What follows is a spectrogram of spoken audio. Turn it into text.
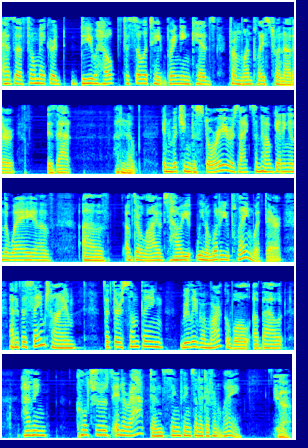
as a filmmaker, do you help facilitate bringing kids from one place to another? Is that, I don't know, enriching the story, or is that somehow getting in the way of of of their lives? How you, you know, what are you playing with there? And at the same time, that there's something really remarkable about having cultures interact and seeing things in a different way. Yeah.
